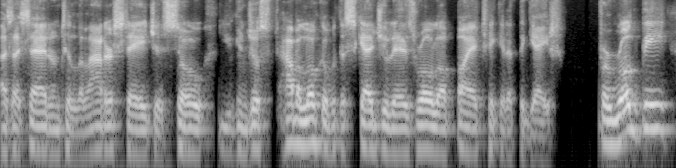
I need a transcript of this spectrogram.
as I said, until the latter stages. So you can just have a look at what the schedule is, roll up, buy a ticket at the gate. For rugby,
